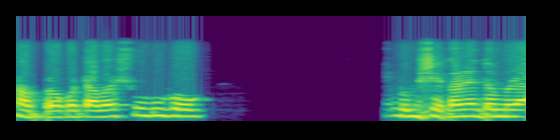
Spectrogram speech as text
সম্পর্কটা আবার শুরু হোক। এবং সেখানে তোমরা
